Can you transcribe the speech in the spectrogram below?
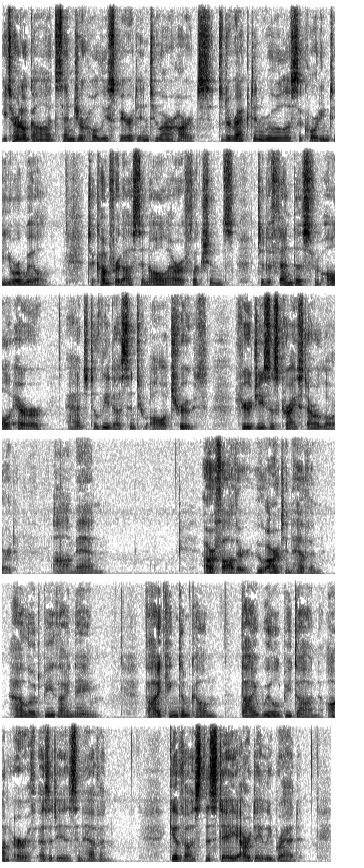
Eternal God, send your Holy Spirit into our hearts to direct and rule us according to your will, to comfort us in all our afflictions, to defend us from all error, and to lead us into all truth. Through Jesus Christ our Lord. Amen. Our Father, who art in heaven, hallowed be thy name. Thy kingdom come, thy will be done, on earth as it is in heaven. Give us this day our daily bread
